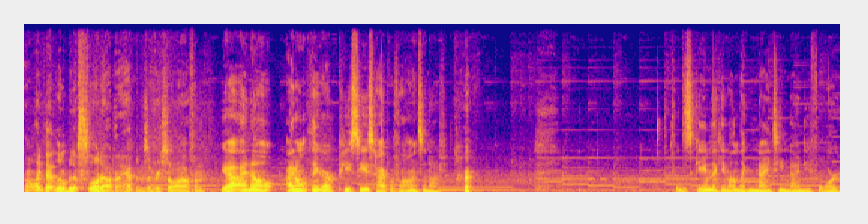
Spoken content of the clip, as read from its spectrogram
I don't like that little bit of slowdown that happens every so often. Yeah, I know. I don't think our PC is high performance enough. For this game that came out in like 1994.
